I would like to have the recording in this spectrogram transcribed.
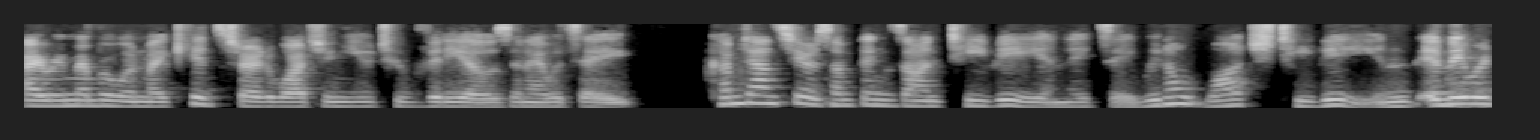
I remember when my kids started watching YouTube videos and I would say, come downstairs something's on tv and they'd say we don't watch tv and, and they were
